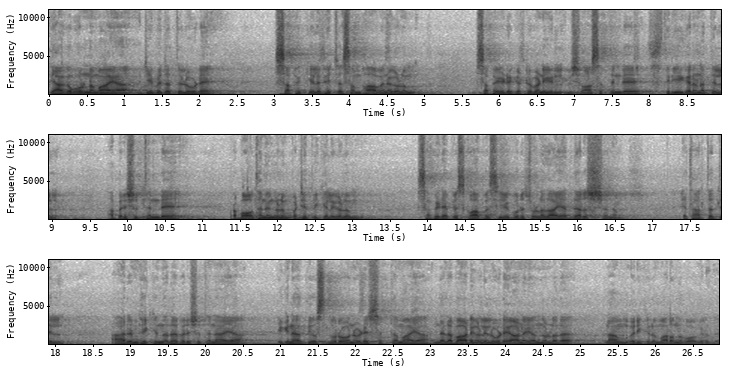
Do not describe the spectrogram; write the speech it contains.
ത്യാഗപൂർണമായ ജീവിതത്തിലൂടെ സഭയ്ക്ക് ലഭിച്ച സംഭാവനകളും സഭയുടെ കെട്ടുപണിയിൽ വിശ്വാസത്തിന്റെ സ്ഥിരീകരണത്തിൽ ആ പരിശുദ്ധന്റെ പ്രബോധനങ്ങളും പഠിപ്പിക്കലുകളും സഭയുടെ എപ്പിസ്കോപ്പസിയെക്കുറിച്ചുള്ളതായ ദർശനം യഥാർത്ഥത്തിൽ ആരംഭിക്കുന്നത് പരിശുദ്ധനായ ഇഗ്നാത്യോസ് ദുറോനയുടെ ശക്തമായ നിലപാടുകളിലൂടെയാണ് എന്നുള്ളത് നാം ഒരിക്കലും മറന്നു പോകരുത്.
